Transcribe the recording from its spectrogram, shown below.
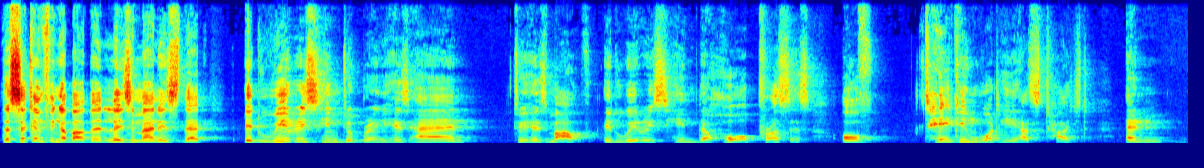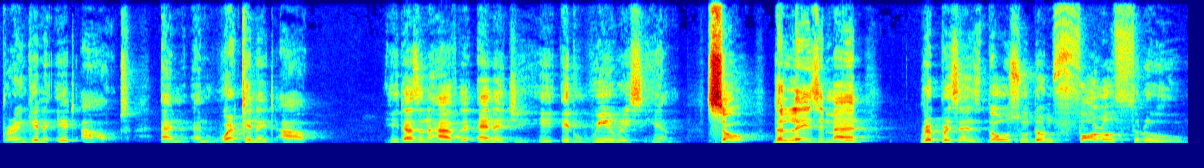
The second thing about the lazy man is that it wearies him to bring his hand to his mouth. It wearies him. The whole process of taking what he has touched and bringing it out and, and working it out, he doesn't have the energy. He, it wearies him. So the lazy man represents those who don't follow through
